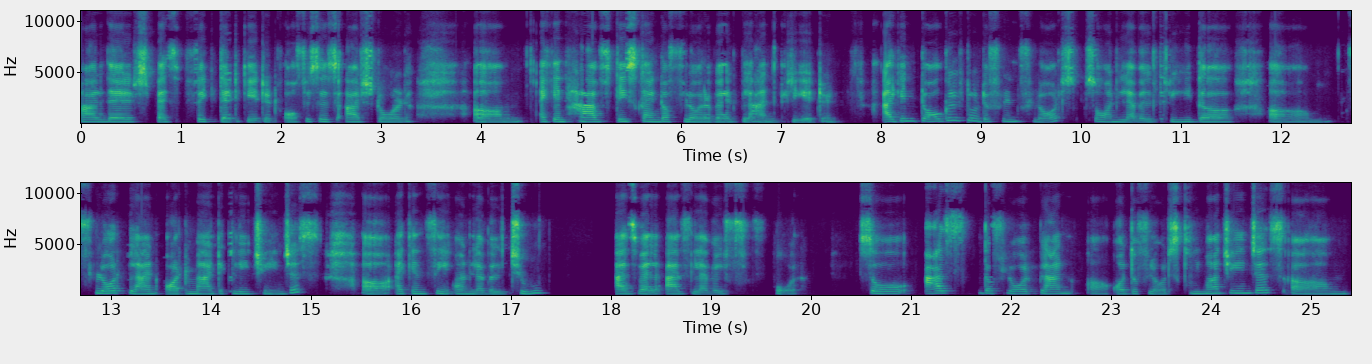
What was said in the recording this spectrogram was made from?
are there, specific dedicated offices are stored. Um, I can have this kind of floor aware plan created. I can toggle to different floors. So on level three, the um, floor plan automatically changes. Uh, I can see on level two as well as level four. So as the floor plan uh, or the floor schema changes, um,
